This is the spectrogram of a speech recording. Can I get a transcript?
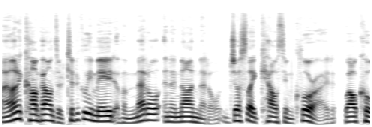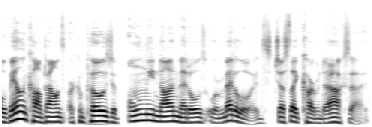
Ionic compounds are typically made of a metal and a nonmetal, just like calcium chloride, while covalent compounds are composed of only nonmetals or metalloids, just like carbon dioxide.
